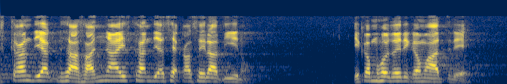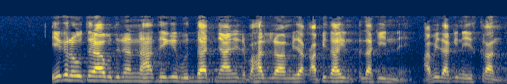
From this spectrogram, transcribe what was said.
ස්කන්ධයක් නිසා සංඥා ස්කන්ධය සැකසෙලා තියෙනවා. එක මොහොතේක මාත්‍රේ. ඒක ලෞතර බුදුන් වහන්සේගේ බුද්ධඥානයට පහළලා මිසක් අපි දකින්නේ. අපි දකින්නේ ස්කන්ධ.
